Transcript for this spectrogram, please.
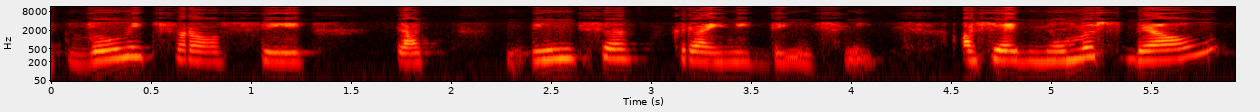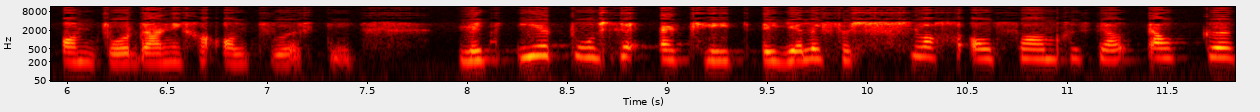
Ek wil net vir haar sê dat mense kry nie diens nie. As jy nommers bel, antwoord dan nie geantwoord nie. Met e-posse ek het 'n hele verslag al saamgestel, elke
